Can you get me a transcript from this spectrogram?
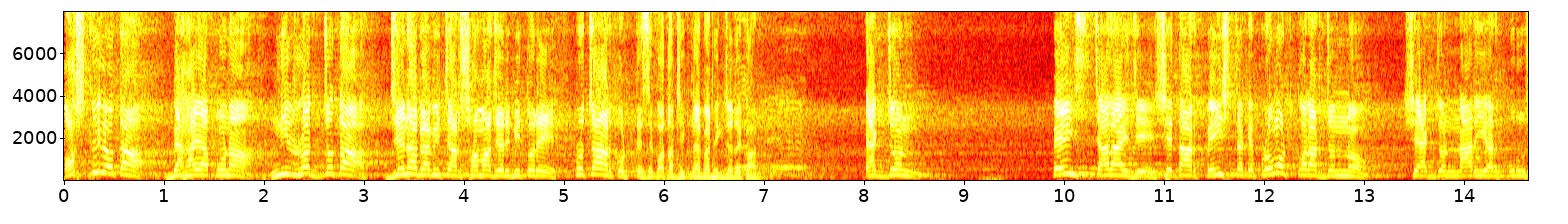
অশ্লীলতা, বেহায়াপনা, নির্লজ্জতা, জেনা ব্যবিচার সমাজের ভিতরে প্রচার করতেছে। কথা ঠিক না বা ঠিক জোরে কান। একজন পেজ চালায় যে, সে তার পেজটাকে প্রমোট করার জন্য সে একজন নারী আর পুরুষ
